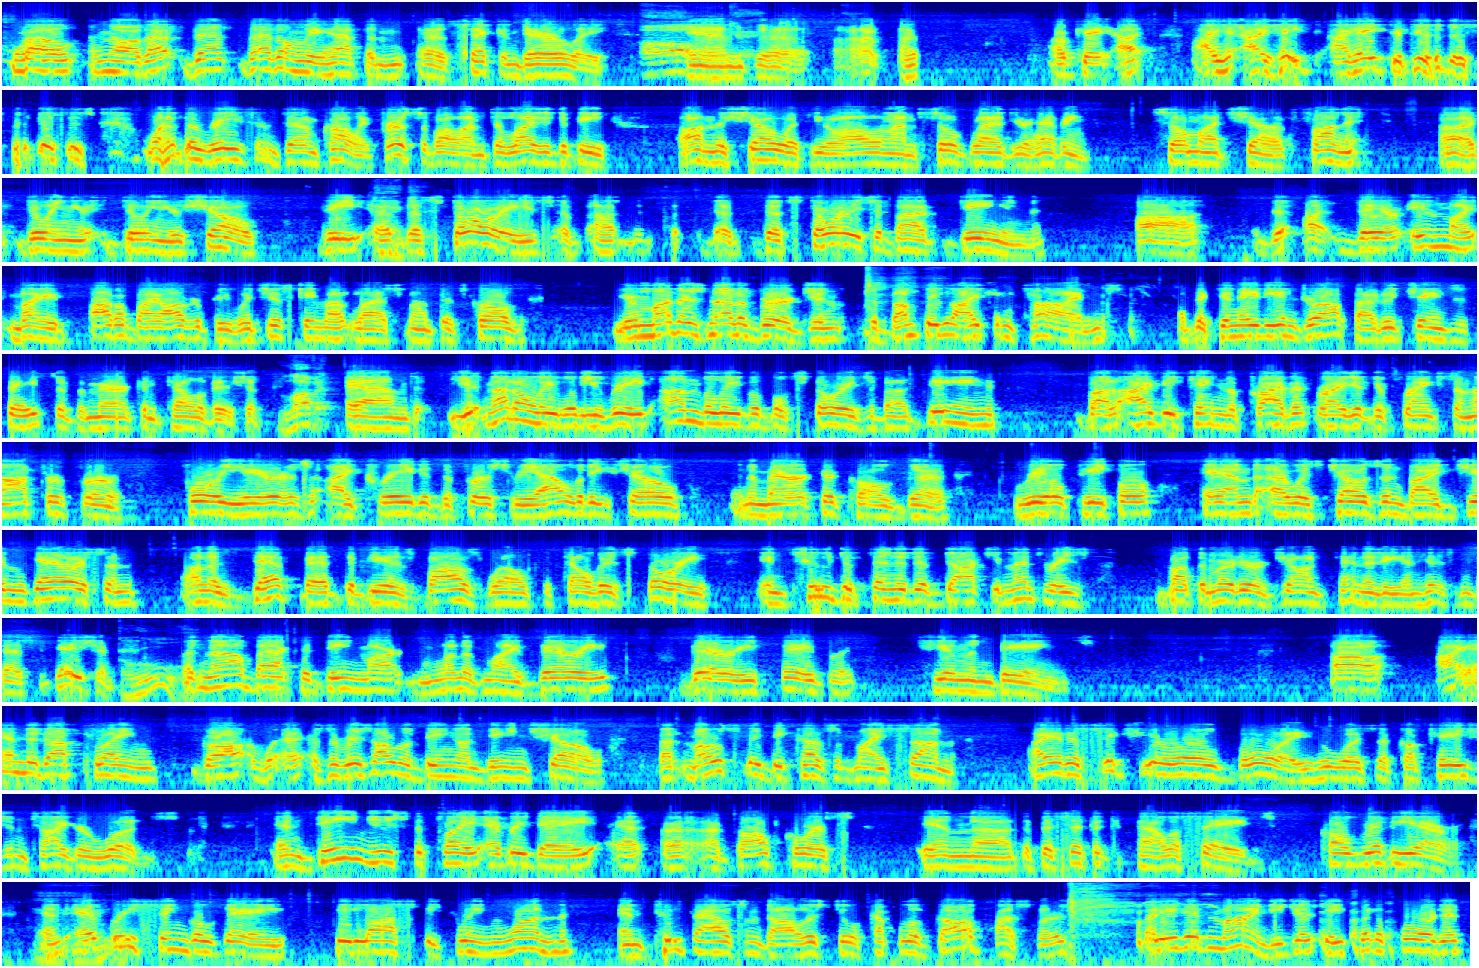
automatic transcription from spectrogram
Well, no, that that that only happened uh, secondarily. Oh, and okay. uh, I, I, Okay, I, I I hate I hate to do this, but this is one of the reasons that I'm calling. First of all, I'm delighted to be on the show with you all, and I'm so glad you're having so much uh, fun uh, doing your doing your show. The uh, the stories uh, the, the stories about Dean, uh, uh, they're in my my autobiography, which just came out last month. It's called "Your Mother's Not a Virgin: The Bumpy Life and Times of the Canadian Dropout Who Changed the Face of American Television." Love it. And you, not only will you read unbelievable stories about Dean, but I became the private writer to Frank Sinatra for four years. I created the first reality show in America called uh, Real People, and I was chosen by Jim Garrison on his deathbed to be his Boswell to tell his story in two definitive documentaries about the murder of John Kennedy and his investigation. Ooh. But now back to Dean Martin, one of my very, very favorite human beings. Uh, I ended up playing golf as a result of being on Dean's show, but mostly because of my son. I had a six year old boy who was a Caucasian Tiger Woods. And Dean used to play every day at a, a golf course in uh, the Pacific Palisades called Riviera. And every single day, he lost between one and two thousand dollars to a couple of golf hustlers, but he didn't mind. He just he could afford it,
